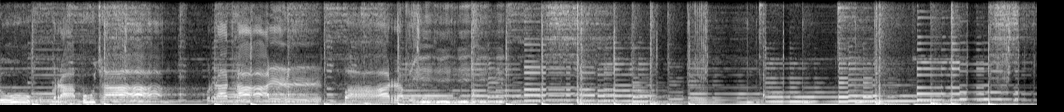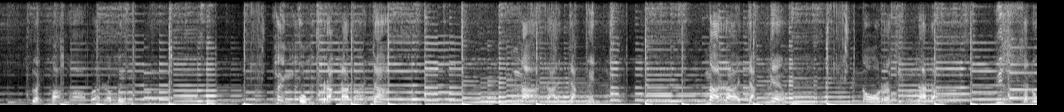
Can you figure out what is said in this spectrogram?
ลูกกราบบูชาประทานารมีแห่งองค์พระนารายณ์จ้านารายจักเพชรนารายจักแก้วนรสิงห์นารายวิษณุ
